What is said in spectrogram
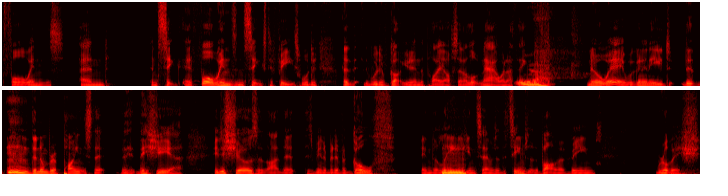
four wins, and and six, uh, four wins and six defeats would uh, would have got you in the playoffs. And I look now, and I think. Yeah no way, we're going to need the the number of points that the, this year. It just shows that like that there's been a bit of a gulf in the league mm. in terms of the teams at the bottom have been rubbish,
